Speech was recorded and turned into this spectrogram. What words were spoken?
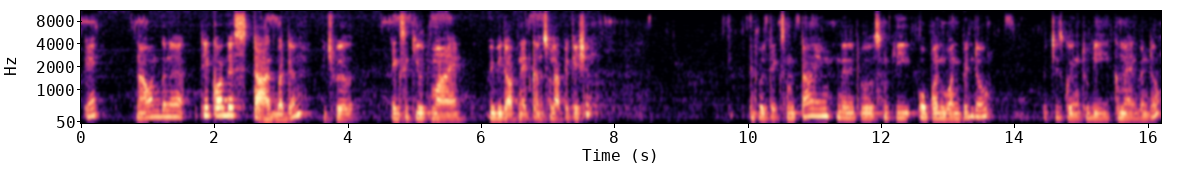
okay. Now I'm gonna click on the start button which will execute my VB.NET console application it will take some time then it will simply open one window which is going to be command window.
